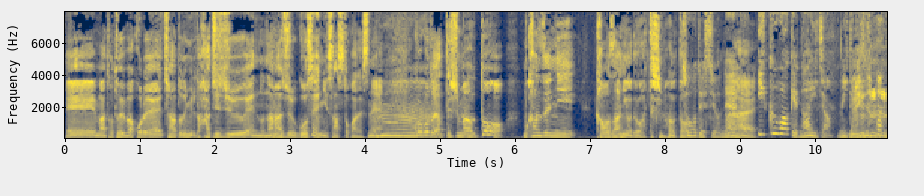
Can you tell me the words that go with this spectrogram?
えー、まあ、例えばこれ、チャートで見ると80円の75銭に刺すとかですね。こういうことをやってしまうと、もう完全に、川沢仁王で終わってしまうと。そうですよね。はい、行くわけないじゃん、みたいな。ま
